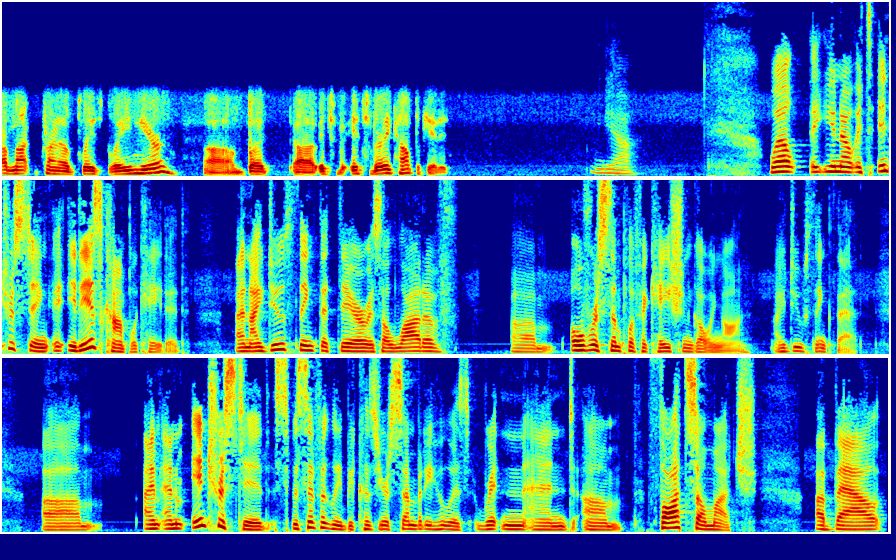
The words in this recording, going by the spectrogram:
I'm not trying to place blame here, um, but uh, it's it's very complicated. Yeah. Well, you know, it's interesting. It is complicated, and I do think that there is a lot of um, oversimplification going on. I do think that. Um, I'm, and I'm, interested specifically because you're somebody who has written and um, thought so much about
